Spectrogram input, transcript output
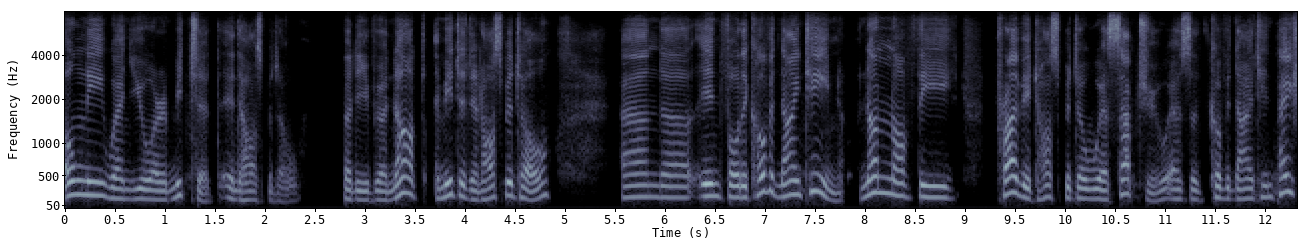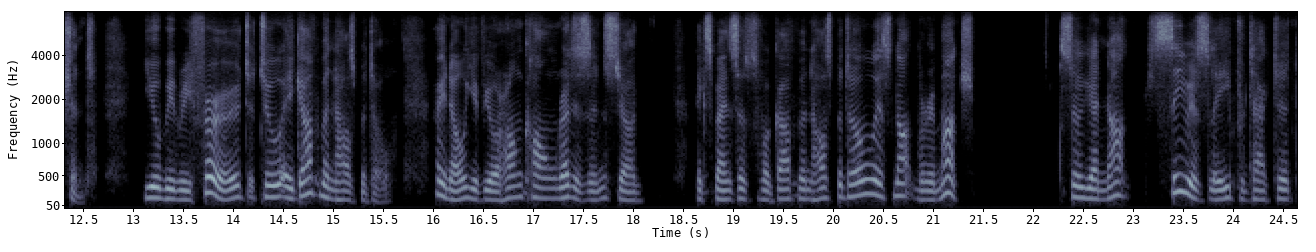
only when you are admitted in the hospital. But if you're not admitted in hospital, and uh, in for the COVID-19, none of the private hospital will accept you as a COVID-19 patient. You'll be referred to a government hospital. You know, if you're Hong Kong residents, your expenses for government hospital is not very much. So you're not seriously protected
